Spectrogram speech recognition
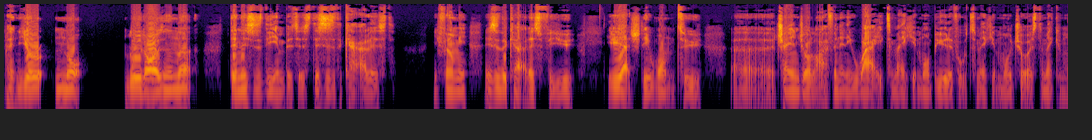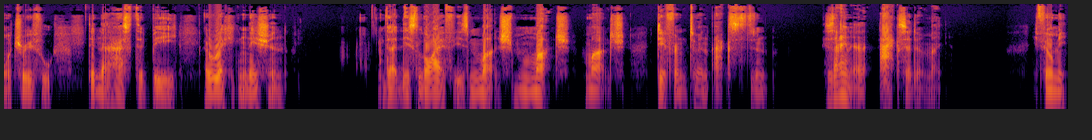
and you're not realizing that, then this is the impetus, this is the catalyst. You feel me? This is the catalyst for you. If you actually want to uh, change your life in any way to make it more beautiful, to make it more joyous, to make it more truthful, then there has to be a recognition that this life is much, much, much different to an accident. This ain't an accident, mate. You feel me?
